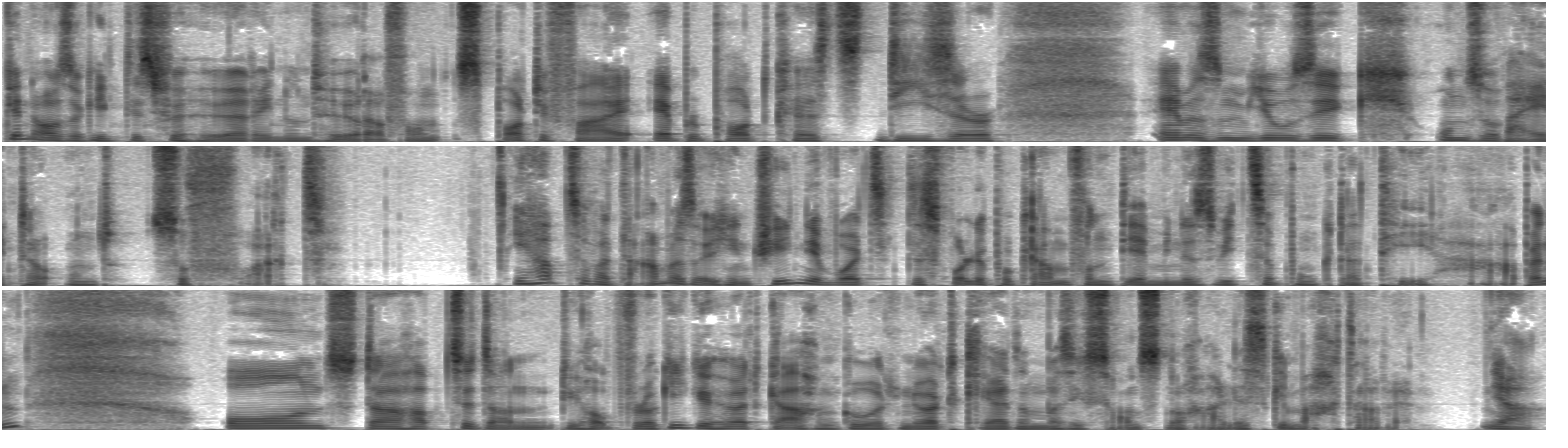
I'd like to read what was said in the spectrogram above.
Genauso gilt es für Hörerinnen und Hörer von Spotify, Apple Podcasts, Deezer, Amazon Music und so weiter und so fort. Ihr habt aber damals euch entschieden, ihr wollt das volle Programm von der-witzer.at haben. Und da habt ihr dann die Hopflogie gehört, Gachengurt, Nerdkleid und was ich sonst noch alles gemacht habe. Ja,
